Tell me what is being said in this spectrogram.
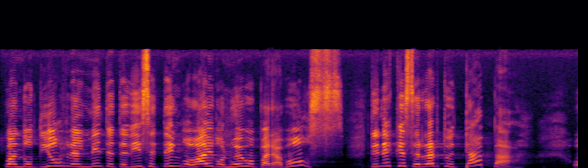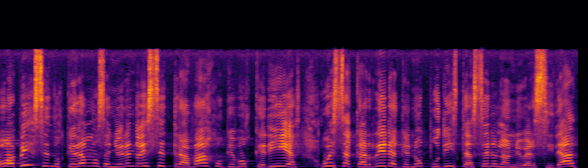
cuando Dios realmente te dice, tengo algo nuevo para vos. Tenés que cerrar tu etapa. O a veces nos quedamos añorando ese trabajo que vos querías o esa carrera que no pudiste hacer en la universidad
